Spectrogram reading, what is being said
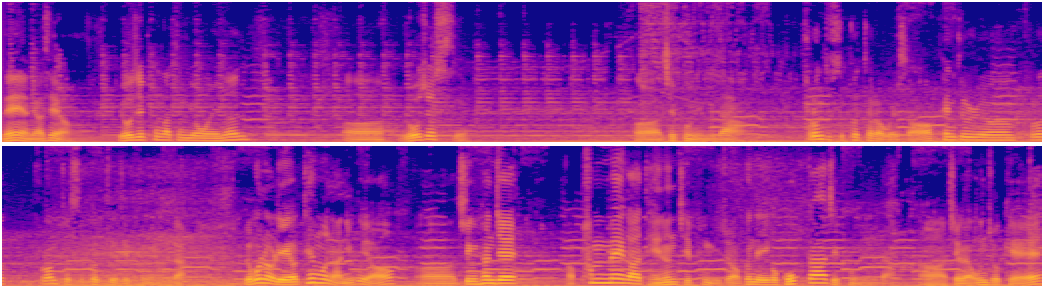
네, 안녕하세요. 이 제품 같은 경우에는 어, 로저스 어, 제품입니다. 프론트 스커트라고 해서 프로, 프론트 스커트 제품입니다. 요거는 레어템은 아니고요. 어, 지금 현재 어, 판매가 되는 제품이죠. 근데 이거 고가 제품입니다. 어, 제가 운 좋게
